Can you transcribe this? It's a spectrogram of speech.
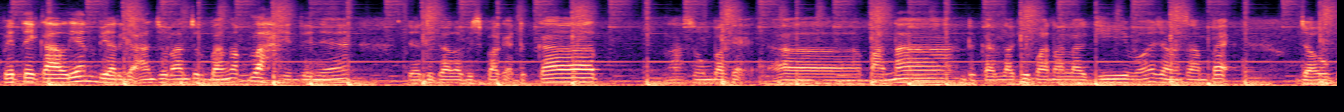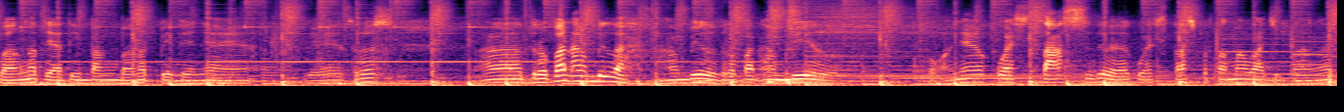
PT kalian biar gak ancur-ancur banget lah intinya. Jadi kalau habis pakai dekat langsung pakai uh, panah dekat lagi panah lagi. Pokoknya jangan sampai jauh banget ya timpang banget PT nya ya. Oke terus uh, dropan ambil lah. Ambil dropan ambil. Pokoknya quest tas itu ya quest tas pertama wajib banget.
